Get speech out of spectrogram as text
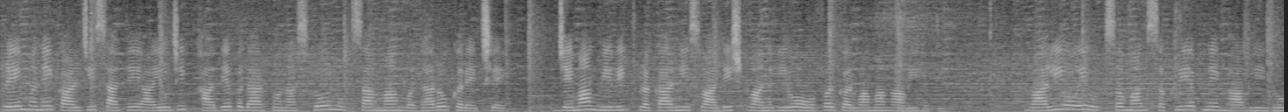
પ્રેમ અને કાળજી સાથે આયોજિત ખાદ્ય પદાર્થોના સ્ટોલ ઉત્સાહમાં વધારો કરે છે, જેમાં વિવિધ પ્રકારની સ્વાદિષ્ટ વાનગીઓ ઓફર કરવામાં આવી હતી. વાલીઓએ ઉત્સવમાં સક્રિયપણે ભાગ લીધો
